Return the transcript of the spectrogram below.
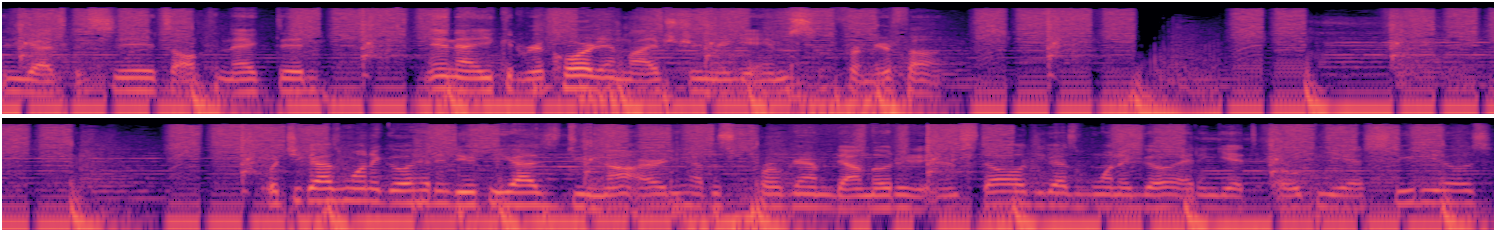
you guys can see, it's all connected. And now you can record and live stream your games from your phone. What you guys want to go ahead and do if you guys do not already have this program downloaded and installed, you guys want to go ahead and get OBS Studios.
